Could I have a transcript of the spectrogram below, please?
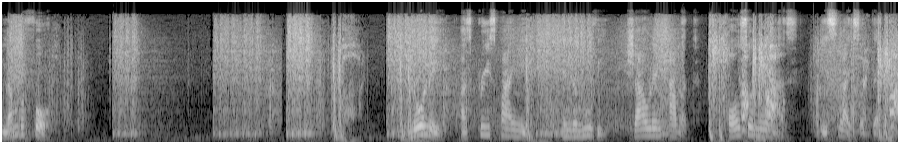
Number 4 Lo Lieh as Priest Pai Mei in the movie Shaolin Abbot, also known as A Slice of Death.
